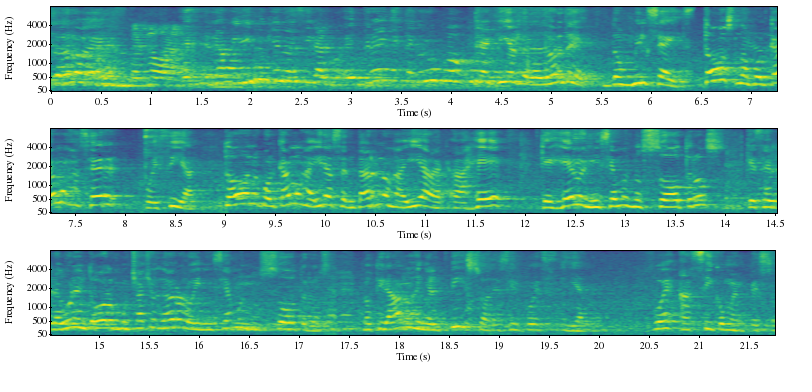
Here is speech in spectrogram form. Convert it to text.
Solo es. Eh, Rapidito quiero decir algo. Entré en este grupo, entré aquí alrededor de 2006. Todos nos volcamos a hacer poesía. Todos nos volcamos a ir a sentarnos ahí a, a G, que G lo iniciamos nosotros, que se reúnen todos los muchachos de ahora, lo iniciamos nosotros. Nos tirábamos en el piso a decir poesía. Fue así como empezó.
